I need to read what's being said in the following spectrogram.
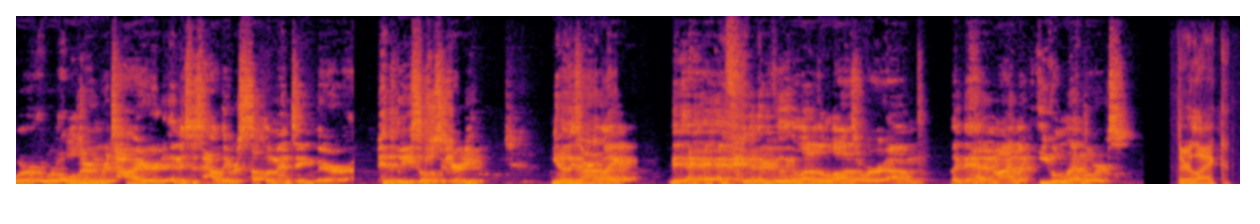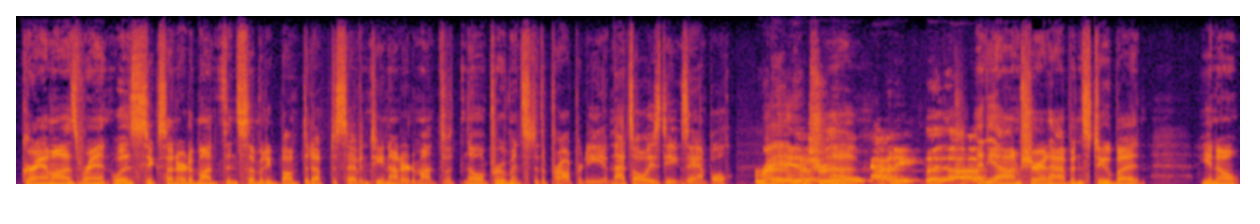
were, were older and retired, and this is how they were supplementing their piddly Social Security. You know, these aren't like I, I, feel, I feel like a lot of the laws were um, like they had in mind like evil landlords. They're like grandma's rent was six hundred a month, and somebody bumped it up to seventeen hundred a month with no improvements to the property, and that's always the example. Right, and I'm sure that's uh, happening, but uh, and yeah, I'm sure it happens too. But you know,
